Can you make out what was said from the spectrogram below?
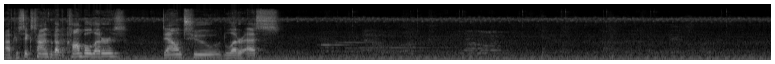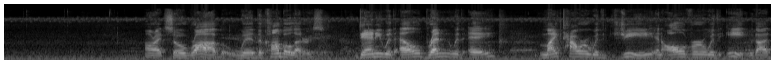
After six times, we got the combo letters down to the letter S. All right, so Rob with the combo letters, Danny with L, Brenton with A, Mike Tower with G, and Oliver with E. We got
